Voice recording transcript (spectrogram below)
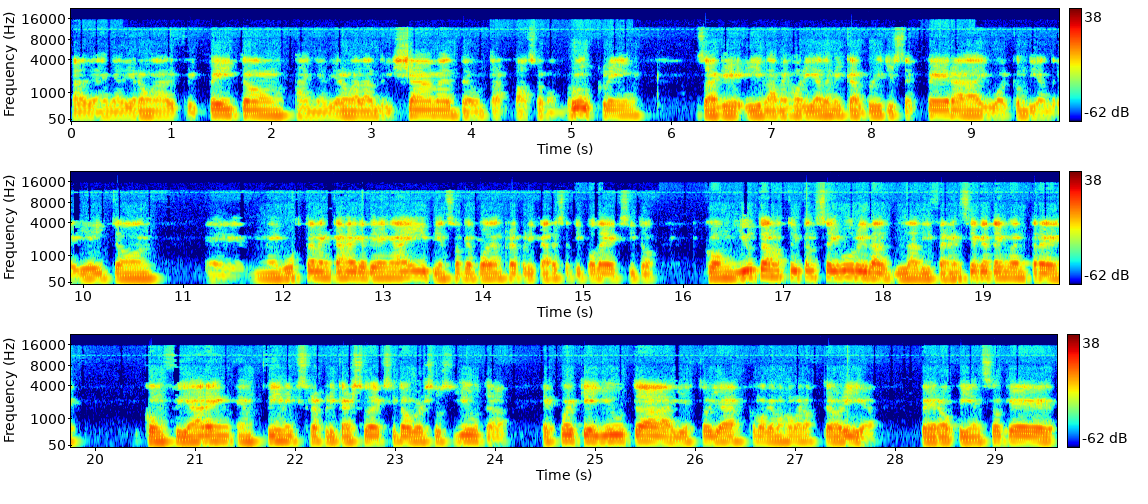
añadieron a Alfred Payton, añadieron a Landry Shamet de un traspaso con Brooklyn. O sea que, y la mejoría de Michael Bridges se espera, igual con DeAndre Ayton. Eh, me gusta el encaje que tienen ahí, pienso que pueden replicar ese tipo de éxito. Con Utah no estoy tan seguro y la, la diferencia que tengo entre confiar en, en Phoenix, replicar su éxito versus Utah, es porque Utah, y esto ya es como que más o menos teoría, pero pienso que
